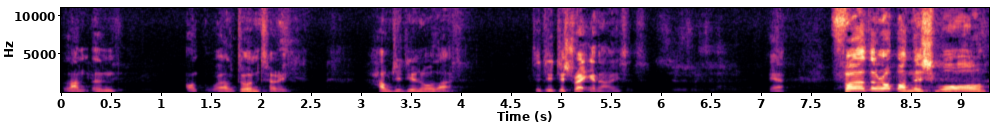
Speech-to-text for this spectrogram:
Lambton. Well done, Terry. How did you know that? Did you just recognize it? Yeah. Further up on this wall,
